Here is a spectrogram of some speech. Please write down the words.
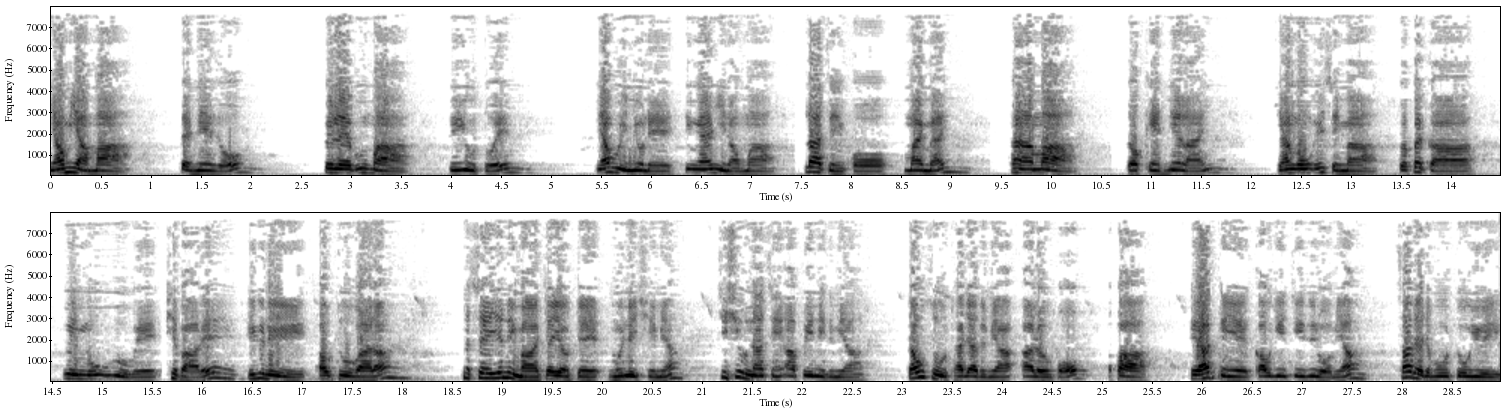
ညောင်းမြမှာတက်နှင်းစောပင်လယ်ဘူးမှာဒီယူတွဲမြဝတီမြို့နယ်တင်ငန်းညီနောင်မှာလှတင်ခေါ်မိုင်မိုင်ဖန်အမဒေါခင်နှင်းလိုက်ရန်ကုန်အင်းစိန်မှာပပက်ကတွေ့မှုဥလိုပဲဖြစ်ပါတယ်ဒီကနေ့အောက်တိုဘာလ 20ရက်နေ့မှာကြာရောက်တဲ့မွေးနေ့ရှင်များကြည့်ရှုနာဆင်အားပေးနေသူများတောင်းဆိုထားကြသူများအားလုံးပေါ်အဖဘုရားသခင်ရဲ့ကောင်းကြီးကျေးဇူးတော်များစတဲ့တဘူတိုး၍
